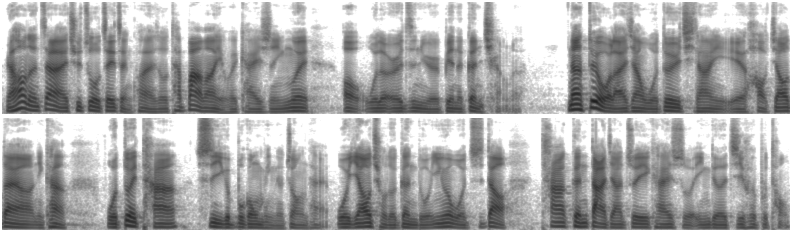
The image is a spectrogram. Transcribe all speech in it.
然后呢，再来去做这一整块的时候，他爸妈也会开心，因为哦，我的儿子女儿变得更强了。那对我来讲，我对于其他人也好交代啊。你看，我对他是一个不公平的状态，我要求的更多，因为我知道。他跟大家最一开始所赢得的机会不同，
